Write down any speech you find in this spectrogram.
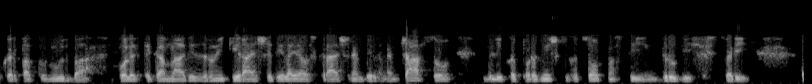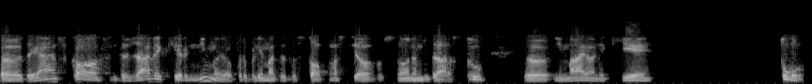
kot pa ponudba. Poleg tega mladi zdravniki raje delajo v skrajšenem delovnem času, veliko porodniških odsotnosti in drugih stvari. Eh, dejansko države, kjer nimajo problema z dostopnostjo v osnovnem zdravstvu, eh, imajo nekje 100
